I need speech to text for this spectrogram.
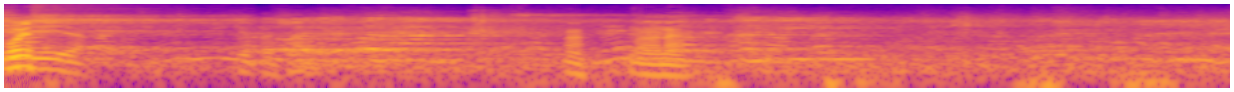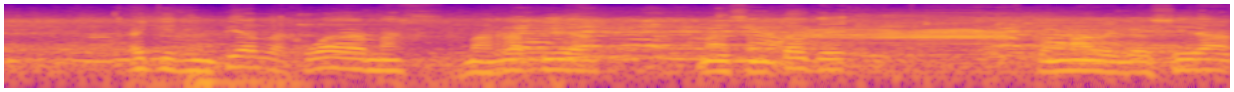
Pues- dividida. ¿Qué pasó? Ah, no, nada. Hay que limpiar la jugada más, más rápida, más en toque, con más velocidad.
